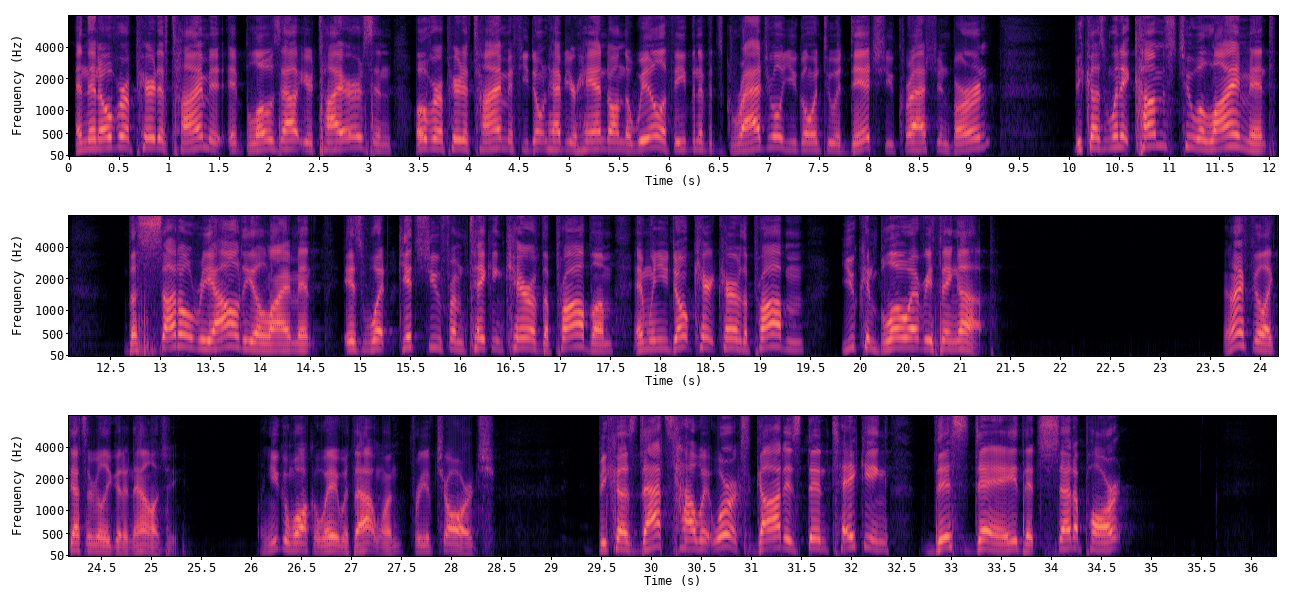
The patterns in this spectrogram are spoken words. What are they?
And then over a period of time, it, it blows out your tires. And over a period of time, if you don't have your hand on the wheel, if even if it's gradual, you go into a ditch, you crash and burn. Because when it comes to alignment, the subtle reality alignment is what gets you from taking care of the problem. And when you don't take care of the problem, you can blow everything up. And I feel like that's a really good analogy. And you can walk away with that one free of charge. Because that's how it works. God is then taking this day that's set apart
